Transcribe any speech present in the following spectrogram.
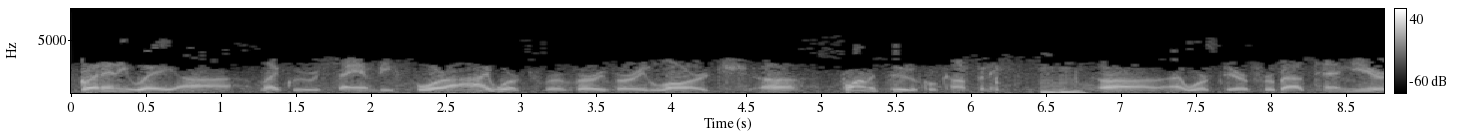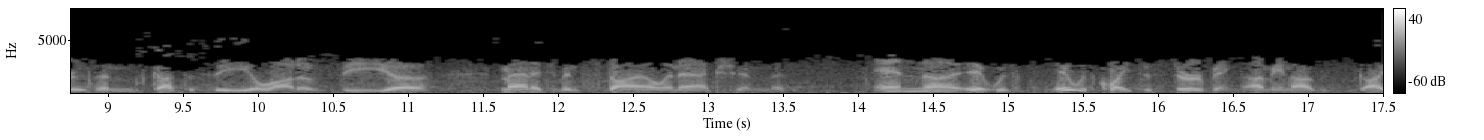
But anyway, uh, like we were saying before, I worked for a very, very large uh, pharmaceutical company. Mm-hmm. Uh, I worked there for about 10 years and got to see a lot of the uh, management style in action. And uh, it was it was quite disturbing. I mean, I, was- I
